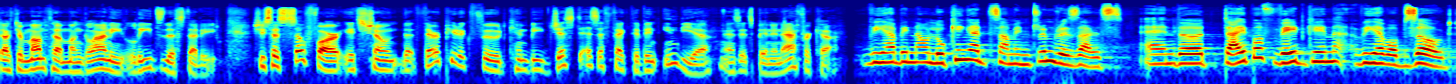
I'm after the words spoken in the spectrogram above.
Dr. Mamta Manglani leads the study. She says so far it's shown that therapeutic food can be just as effective in India as it's been in Africa. We have been now looking at some interim results, and the type of weight gain we have observed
